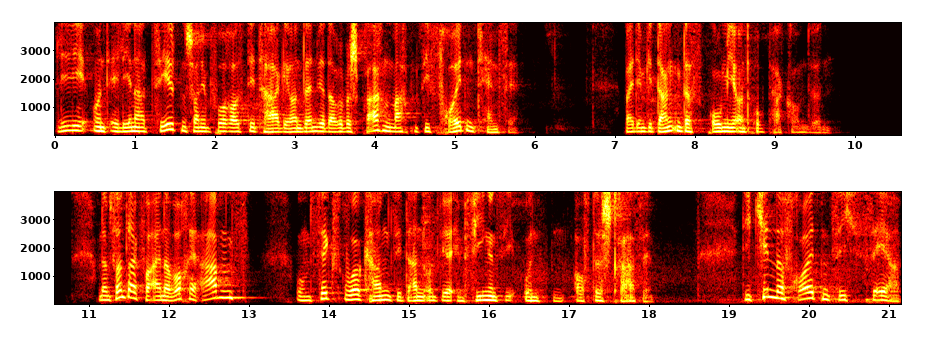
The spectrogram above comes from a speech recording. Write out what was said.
Lilly und Elena zählten schon im Voraus die Tage und wenn wir darüber sprachen, machten sie Freudentänze bei dem Gedanken, dass Omi und Opa kommen würden. Und am Sonntag vor einer Woche abends um 6 Uhr kamen sie dann und wir empfingen sie unten auf der Straße. Die Kinder freuten sich sehr.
